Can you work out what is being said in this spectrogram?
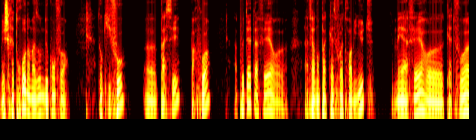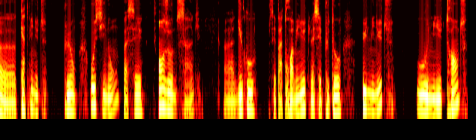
mais je serai trop dans ma zone de confort. Donc il faut passer parfois à peut-être à faire, à faire non pas 4 fois 3 minutes, mais à faire 4 fois 4 minutes, plus long. Ou sinon, passer en zone 5, euh, du coup, c'est pas 3 minutes, mais c'est plutôt 1 minute ou 1 minute 30.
